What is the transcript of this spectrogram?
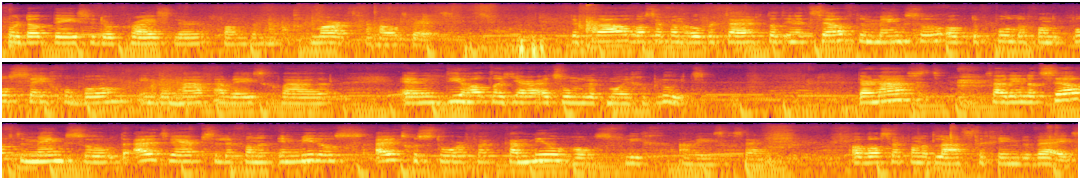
voordat deze door Chrysler van de markt gehaald werd. De vrouw was ervan overtuigd dat in hetzelfde mengsel ook de pollen van de postzegelboom in Den Haag aanwezig waren en die had dat jaar uitzonderlijk mooi gebloeid. Daarnaast zouden in datzelfde mengsel de uitwerpselen van een inmiddels uitgestorven kameelhalsvlieg aanwezig zijn. Al was er van het laatste geen bewijs.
